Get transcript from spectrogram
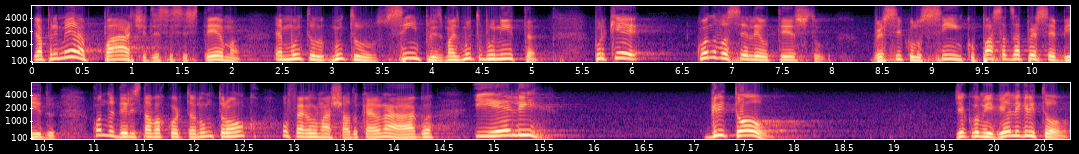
E a primeira parte desse sistema é muito, muito simples, mas muito bonita, porque quando você lê o texto, versículo 5, passa desapercebido. Quando ele estava cortando um tronco, o ferro do machado caiu na água e ele gritou. Diga comigo, ele gritou.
